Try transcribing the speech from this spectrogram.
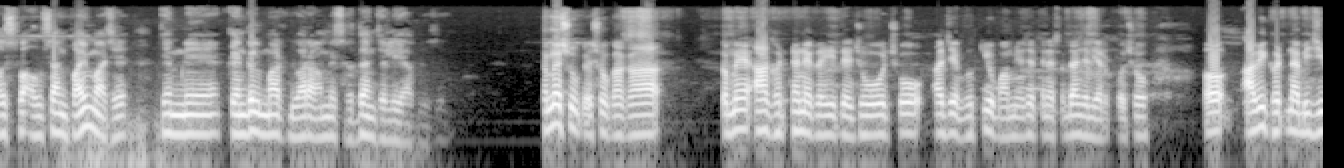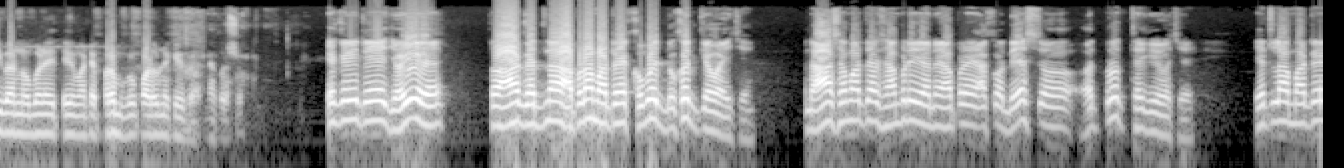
અસ્વ અવસાન પામ્યા છે, તેમને કેન્ડલ માર્ચ દ્વારા અમે શ્રદ્ધાંજલિ આપી છે. તમે શું કહેશો કાકા? તમે આ ઘટનાને કઈ રીતે જુઓ છો? આ જે મૃત્યુ પામ્યા છે, તેને શ્રદ્ધાંજલિ અર્પો છો? આવી ઘટના બીજી વાર ન બને તે માટે પરમ કૃપાળુને કેવી પ્રાર્થના કરશો? એક રીતે જોઈએ તો આ ઘટના આપણા માટે ખૂબ જ દુઃખદ કહેવાય છે. અને આ સમાચાર સાંભળી અને આપણે આખો દેશ અતપ્રોત થઈ ગયો છે. એટલા માટે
